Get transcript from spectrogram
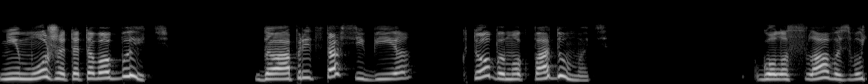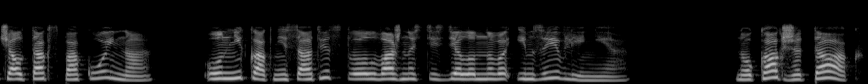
Не может этого быть. Да, представь себе, кто бы мог подумать. Голос Славы звучал так спокойно, он никак не соответствовал важности сделанного им заявления. Но как же так?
